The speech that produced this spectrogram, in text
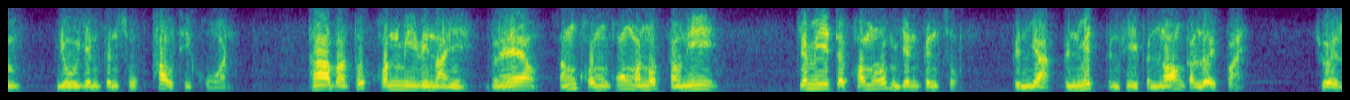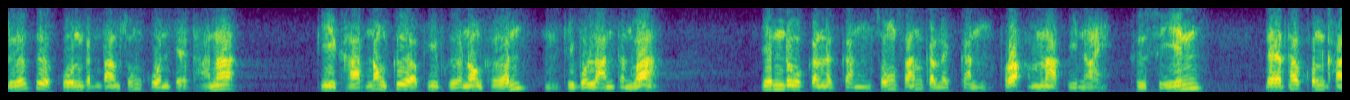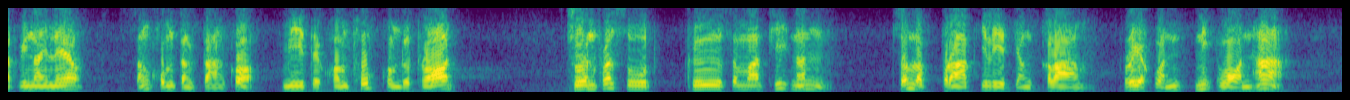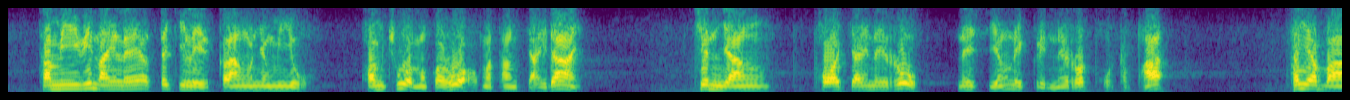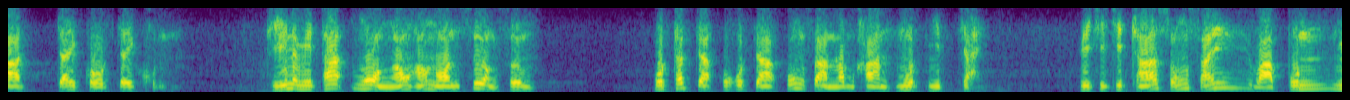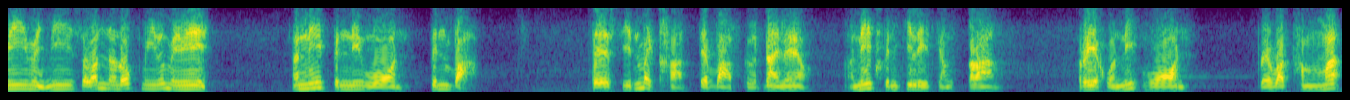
อยู่เย็นเป็นสุขเท่าที่ควร ถ้าว่าทุกคนมีวินัยแล้วสังคมของมนุษย์เหล่านี้ จะมีแต่ความร่มเย็นเป็นสุข เป็นญาติเป็นมิตรเป็นพี่เป็นน้องกันเรื่อยไป ช่วยเหลือเกื้อกูลกันตามสมควรแก่ฐานะ พี่ขาดน้องเกื้อ พี่เผื่อน้องเขิน ที่โบราณตันว่า เย็นดูกันละกัน สงสารกันละกัน เพราะอำนาจวินัยคือศีล แต่ถ้าคนขาดวินัยแล้ว สังคมต่างๆ ก็มีแต่ความทุกข์ความเดือดร้อน ส่วนพระสูตรคือสมาธินั้นสำหรับปราบกิเลสอย่างกลาง เรียกว่านิวรณ์ห้า ถ้ามีวินัยแล้ว แต่กิเลสกลางมันยังมีอยู่ ความชั่วมันก็รั่วออกมาทางใจได้ เช่นอย่างพอใจในรูปในเสียงในกลิ่นในรสผลทพะพยาบาทใจโกรธใจขุนถีนมิทะง่วงเหงาหานอนเสื่องซึมอุทธัจจะกุกุจจะฟุ้งซ่านลำคาญหงุดหงิดใจ วิจิจิตฉาสงสัยว่าปุณมีไม่มีสวรรค์นรกมีหรือไม่มี อันนี้เป็นนิวรณ์เป็นบาป แต่ศีลไม่ขาดแต่บาปเกิดได้แล้ว อันนี้เป็นกิเลสอย่างกลาง เรียกว่านิวรณ์แปลว่าธรรมะ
